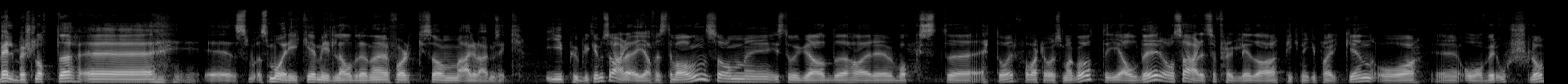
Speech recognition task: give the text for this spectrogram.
velbeslåtte, eh, smårike, middelaldrende folk som er glad i musikk. I publikum så er det Øyafestivalen, som i stor grad har vokst ett år for hvert år som har gått, i alder. Og så er det selvfølgelig da Piknik i parken og eh, Over Oslo,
